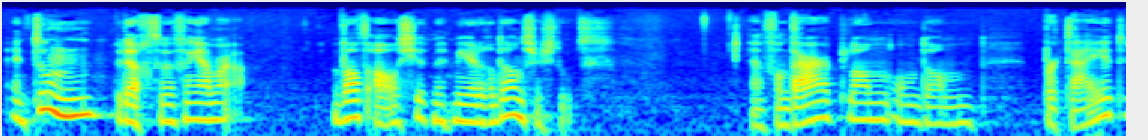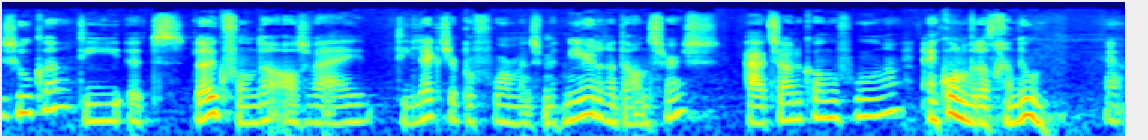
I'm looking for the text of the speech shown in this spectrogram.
En toen bedachten we van ja, maar wat als je het met meerdere dansers doet? En vandaar het plan om dan partijen te zoeken die het leuk vonden als wij die lecture performance met meerdere dansers uit zouden komen voeren. En konden we dat gaan doen. Ja,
